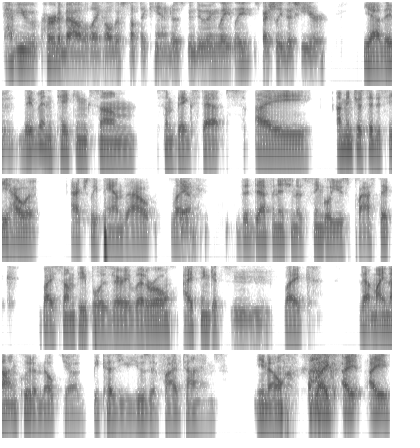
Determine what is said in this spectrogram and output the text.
have you heard about like all the stuff that Canada's been doing lately, especially this year? Yeah, they've they've been taking some some big steps. I I'm interested to see how it actually pans out. Like yeah. the definition of single use plastic by some people is very literal. I think it's mm-hmm. like that might not include a milk jug because you use it five times. You know, like I I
